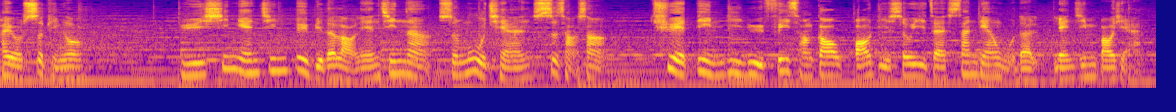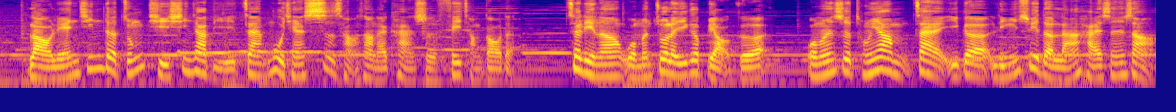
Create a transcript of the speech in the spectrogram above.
还有视频哦。与新年金对比的老年金呢，是目前市场上。确定利率非常高，保底收益在三点五的年金保险，老年金的总体性价比在目前市场上来看是非常高的。这里呢，我们做了一个表格，我们是同样在一个零岁的男孩身上，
